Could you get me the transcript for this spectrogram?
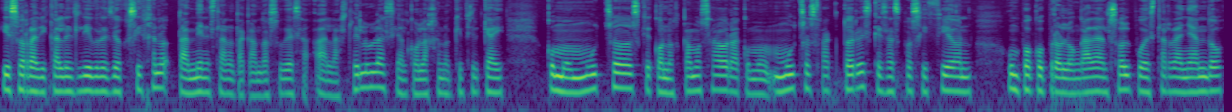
y esos radicales libres de oxígeno también están atacando a su vez a, las células y al colágeno. Quiere decir que hay como muchos que conozcamos ahora, como muchos factores que esa exposición un poco prolongada al sol puede estar dañando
